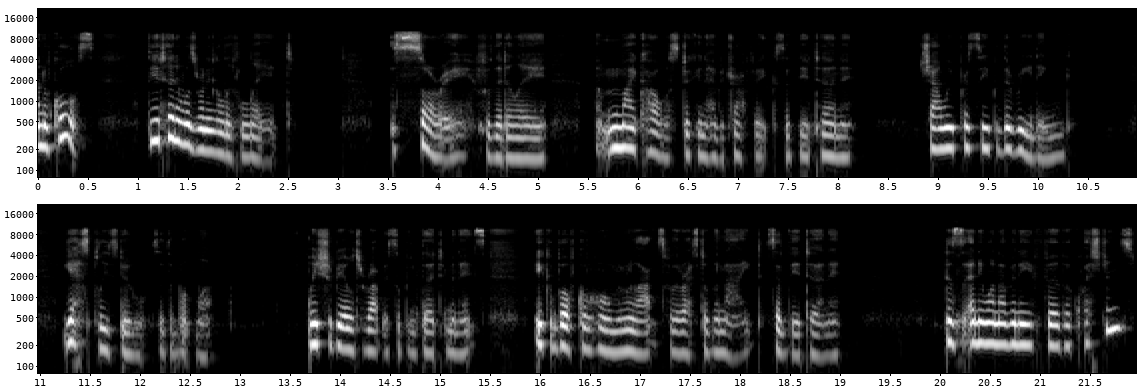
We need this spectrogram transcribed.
and of course, the attorney was running a little late. Sorry for the delay. My car was stuck in heavy traffic, said the attorney. Shall we proceed with the reading? Yes, please do, said the butler. We should be able to wrap this up in thirty minutes. You can both go home and relax for the rest of the night, said the attorney. Does anyone have any further questions?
